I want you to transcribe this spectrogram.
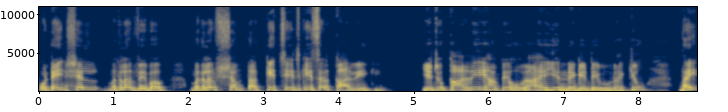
पोटेंशियल मतलब विभव मतलब क्षमता, किस चीज़ की? सर, कार्य की। ये जो कार्य यहाँ पे हो रहा है, ये नेगेटिव हो रहा है। क्यों? भाई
